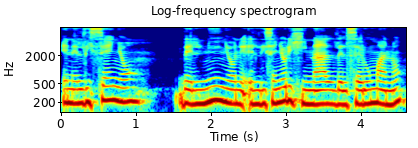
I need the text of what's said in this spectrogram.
en el diseño del niño, en el diseño original del ser humano,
